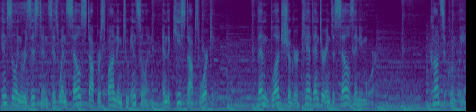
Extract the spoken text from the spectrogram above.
Insulin resistance is when cells stop responding to insulin, and the key stops working. Then blood sugar can't enter into cells anymore. Consequently,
